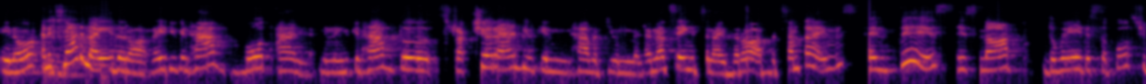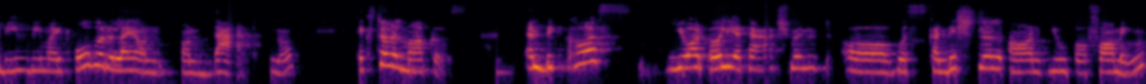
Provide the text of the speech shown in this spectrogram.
you know, and it's not an either or, right? You can have both and, you know, you can have the structure and you can have attunement. I'm not saying it's an either or, but sometimes when this is not the way it is supposed to be, we might over rely on, on that, you know, external markers. And because your early attachment uh, was conditional on you performing,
